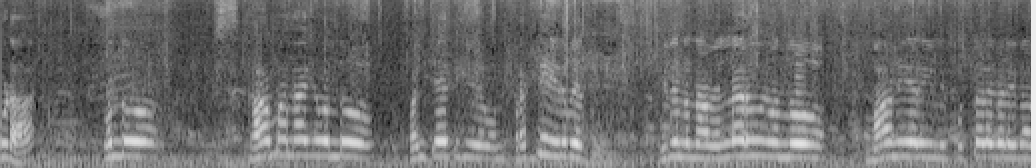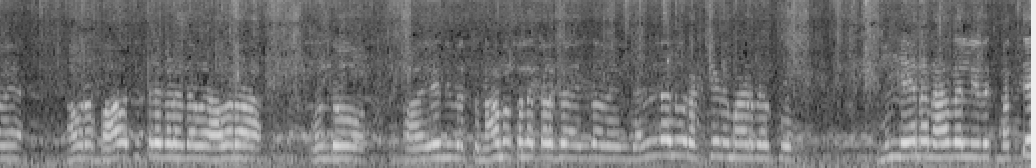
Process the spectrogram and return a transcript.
ಕೂಡ ಒಂದು ಕಾಮನ್ ಆಗಿ ಒಂದು ಪಂಚಾಯತಿಗೆ ಒಂದು ಪ್ರಜ್ಞೆ ಇರಬೇಕು. ಇದನ್ನು ನಾವೆಲ್ಲರೂ ಒಂದು ಮಾನೀಯರು ಇಲ್ಲಿ ಪುತ್ಥಳಗಳಿದ್ದಾವೆ ಅವರ ಭಾವಚಿತ್ರಗಳಿದ್ದಾವೆ ಅವರ ಒಂದು ಏನಿವತ್ತು ನಾಮಫಲಕಗಳು ಇದಾವೆ ಇವೆಲ್ಲನೂ ರಕ್ಷಣೆ ಮಾಡಬೇಕು. ಮುಂದೆ ಏನಾನ ಆದಲ್ಲಿ ಇದಕ್ಕೆ ಮತ್ತೆ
